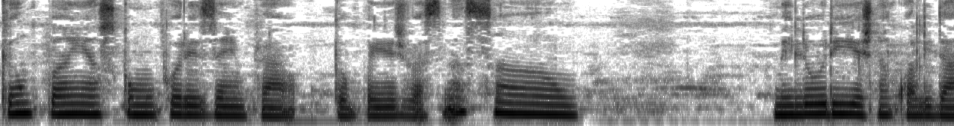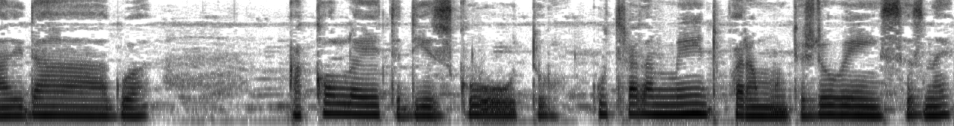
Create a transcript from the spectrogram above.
campanhas como, por exemplo, a campanha de vacinação, melhorias na qualidade da água, a coleta de esgoto, o tratamento para muitas doenças, né?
